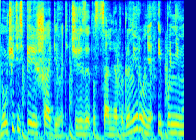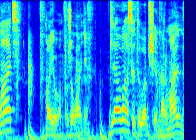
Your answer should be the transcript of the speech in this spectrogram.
Научитесь перешагивать через это социальное программирование и понимать, мое вам пожелание, для вас это вообще нормально?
